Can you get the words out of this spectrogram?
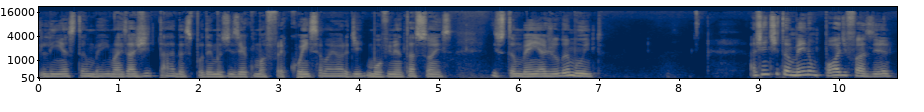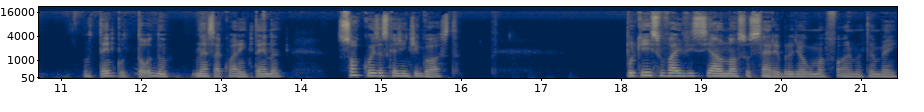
linhas também mais agitadas, podemos dizer, com uma frequência maior de movimentações. Isso também ajuda muito. A gente também não pode fazer o tempo todo nessa quarentena só coisas que a gente gosta. Porque isso vai viciar o nosso cérebro de alguma forma também.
